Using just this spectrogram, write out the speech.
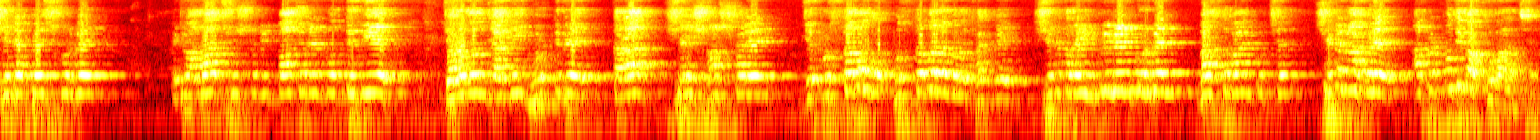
সেটা পেশ করবে একটু আবাদ সুষ্ঠু নির্বাচনের মধ্যে দিয়ে জনগণ যাকেই ভোট দেবে, তারা সেই সংস্কারের যে প্রস্তাব প্রস্তাবনাগুলো থাকবে, সেটা তারা ইমপ্লিমেন্ট করবেন, বাস্তবায়ন করছেন। সেটা না করে আপনার প্রতিপক্ষ বানাচ্ছেন।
